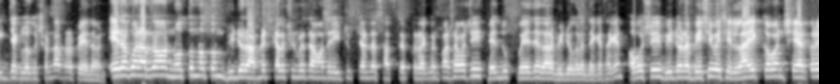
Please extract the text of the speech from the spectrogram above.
এক্সাক্ট লোকেশনটা আপনারা পেয়ে যাবেন। এরকম আরও নতুন নতুন ভিডিওর আপডেট কালেকশন পেতে আমাদের ইউটিউব চ্যানেলটা সাবস্ক্রাইব করে রাখবেন। পাশাপাশি ফেসবুক পেজে যারা ভিডিওগুলো দেখে থাকেন অবশ্যই ভিডিওটা বেশি বেশি লাইক কমেন্ট শেয়ার করে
